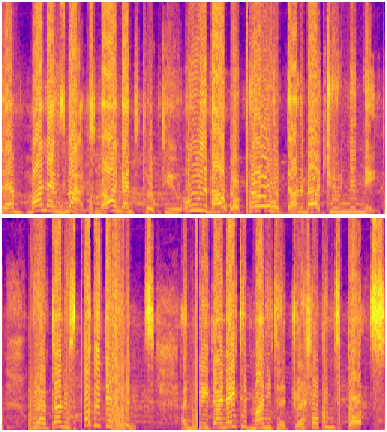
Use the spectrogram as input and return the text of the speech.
there, my name is Max and I'm going to talk to you all about what Pearl have done about children in need. We have done a Spot the Difference and we donated money to dress up in spots.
